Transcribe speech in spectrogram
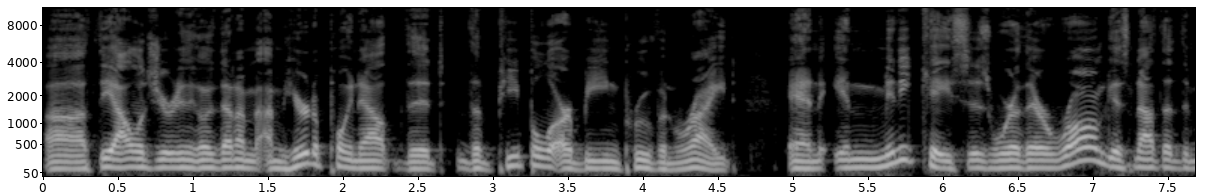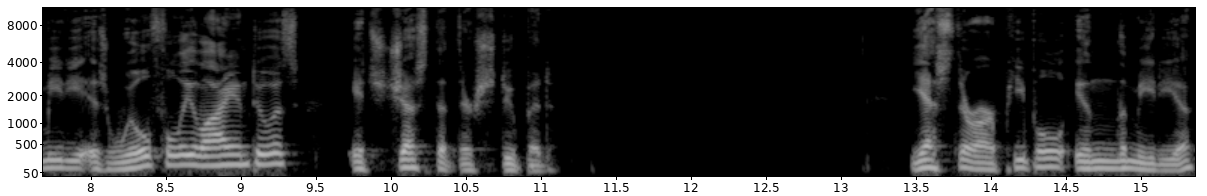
uh, theology, or anything like that. I'm, I'm here to point out that the people are being proven right. And in many cases, where they're wrong is not that the media is willfully lying to us, it's just that they're stupid. Yes, there are people in the media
